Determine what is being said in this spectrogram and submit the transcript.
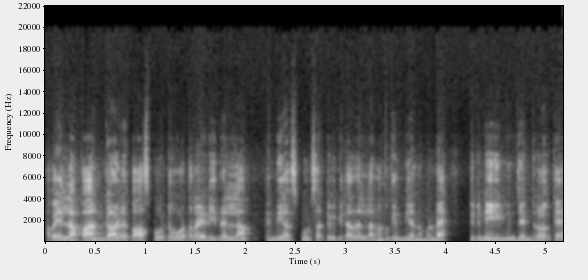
അപ്പോൾ എല്ലാം PAN card passport voter I D ഇതെല്ലാം എന്ത് ചെയ്യാം? സ്കൂൾ സർട്ടിഫിക്കറ്റ് അതെല്ലാം നമുക്ക് എന്ത് ചെയ്യാം? നമ്മുടെ ഒരു നെയിമും ജെൻഡറും ഒക്കെ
